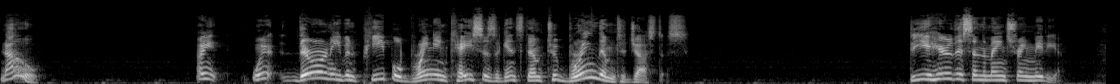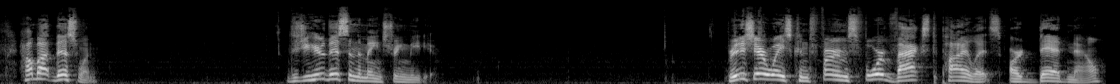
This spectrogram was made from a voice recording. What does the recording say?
No. I mean, there aren't even people bringing cases against them to bring them to justice. Do you hear this in the mainstream media? How about this one? Did you hear this in the mainstream media? British Airways confirms four vaxed pilots are dead now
